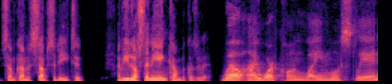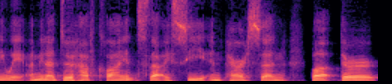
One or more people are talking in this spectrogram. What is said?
Some kind of subsidy to. Have you lost any income because of it? Well, I work online mostly anyway. I mean, I do have clients that I see in person, but they're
